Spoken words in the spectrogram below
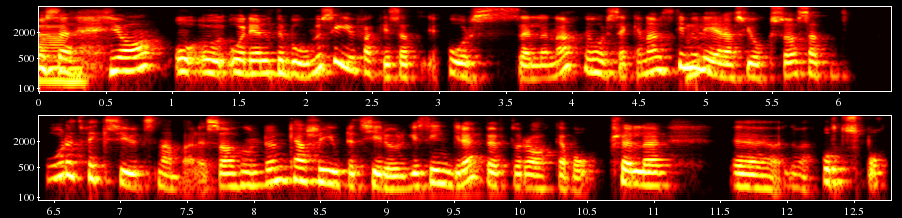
Och sen, ehm. ja, och, och, och en liten bonus är ju faktiskt att hårcellerna, hårsäckarna stimuleras ju också så att håret växer ut snabbare. Så har hunden kanske gjort ett kirurgiskt ingrepp efter att raka bort eller eh, hotspot.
